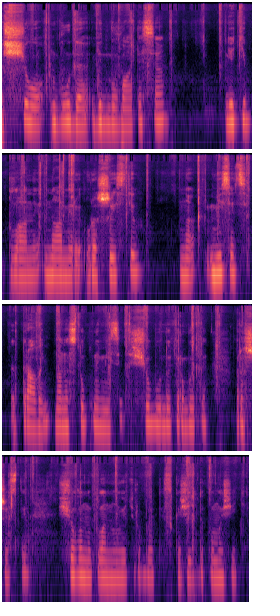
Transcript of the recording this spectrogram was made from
що буде відбуватися, які плани, наміри у расистів на місяць травень, на наступний місяць. Що будуть робити расисти? Що вони планують робити? Скажіть, допоможіть.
